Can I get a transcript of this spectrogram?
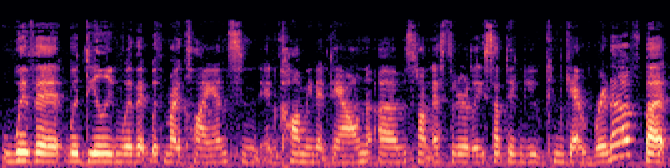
with it, with dealing with it with my clients and, and calming it down. Um, it's not necessarily something you can get rid of, but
